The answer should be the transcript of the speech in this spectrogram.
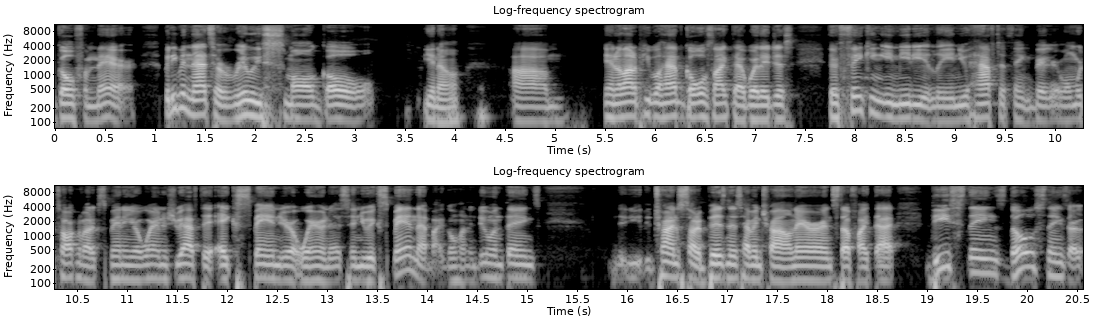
go from there. But even that's a really small goal, you know. Um, and a lot of people have goals like that where they just they're thinking immediately and you have to think bigger. When we're talking about expanding your awareness, you have to expand your awareness and you expand that by going and doing things trying to start a business, having trial and error and stuff like that. These things, those things are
